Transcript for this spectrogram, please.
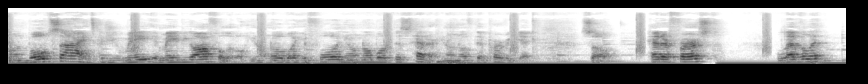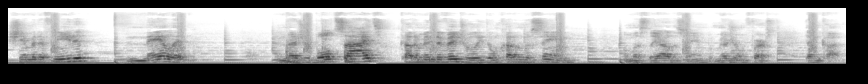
on both sides because you may it may be off a little. You don't know about your floor and you don't know about this header. You don't know if they're perfect yet. So header first, level it, shim it if needed, nail it, and measure both sides. Cut them individually. Don't cut them the same unless they are the same, but measure them first, then cut.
